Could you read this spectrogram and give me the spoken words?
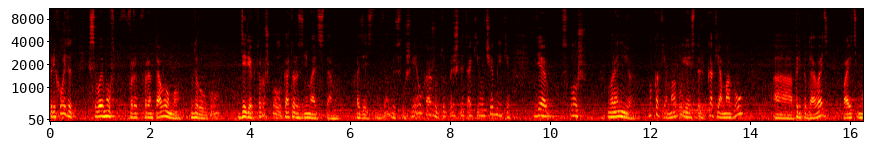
приходит к своему фр- фронтовому другу, директору школы, который занимается там хозяйственным делом, говорит, слушай, я ухожу, тут пришли такие учебники, где сплошь вранье. Ну как я могу, я историк, как я могу а, преподавать по этим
